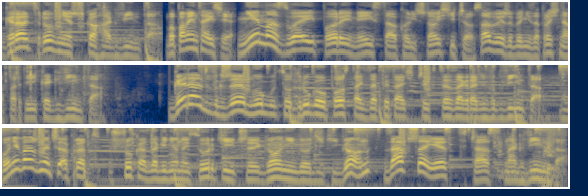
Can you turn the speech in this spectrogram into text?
Geralt również kocha Gwinta. Bo pamiętajcie, nie ma złej pory, miejsca, okoliczności czy osoby, żeby nie zaprosić na partyjkę Gwinta. Geralt w grze mógł co drugą postać zapytać, czy chce zagrać w Gwinta. Bo nieważne, czy akurat szuka zaginionej córki, czy goni go dziki gon, zawsze jest czas na Gwinta.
